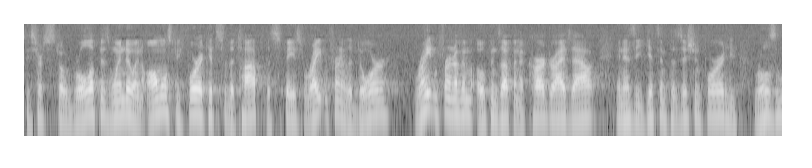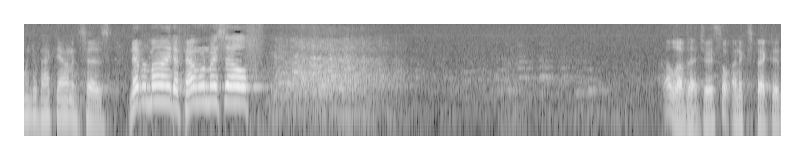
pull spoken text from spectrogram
So he starts to roll up his window, and almost before it gets to the top, the space right in front of the door, right in front of him, opens up, and a car drives out. And as he gets in position for it, he rolls the window back down and says, Never mind, I found one myself. I love that, Jay. It's so unexpected.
